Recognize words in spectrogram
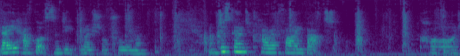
they have got some deep emotional trauma. I'm just going to clarify that card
